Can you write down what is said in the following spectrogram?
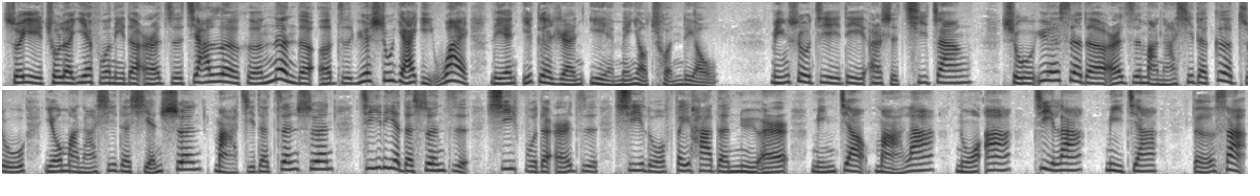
所以除了耶弗尼的儿子加勒和嫩的儿子约书亚以外，连一个人也没有存留。民数记第二十七章。属约瑟的儿子马拿西的各族，有马拿西的贤孙马吉的曾孙基列的孙子西弗的儿子西罗非哈的女儿，名叫马拉、挪阿、季拉、密加、德萨。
